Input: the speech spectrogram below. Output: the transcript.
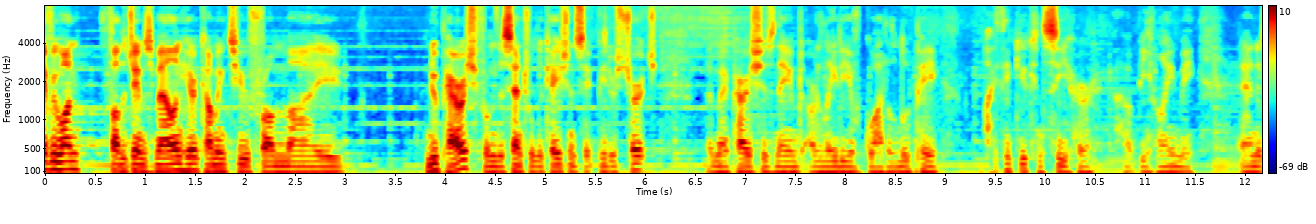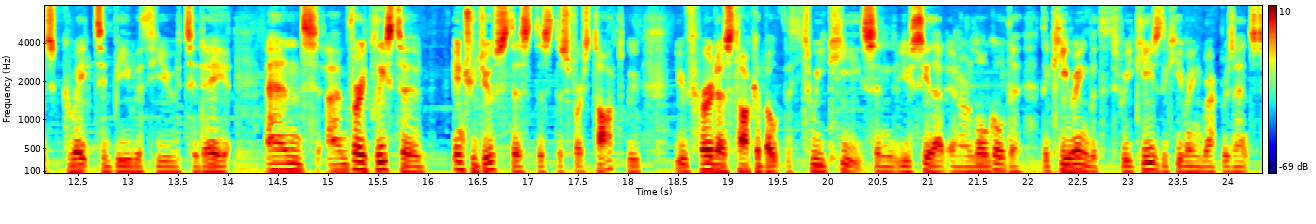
everyone, Father James Mallon here coming to you from my new parish from the central location, St. Peter's Church. And my parish is named Our Lady of Guadalupe. I think you can see her uh, behind me. And it's great to be with you today. And I'm very pleased to introduce this, this, this first talk. We, you've heard us talk about the three keys, and you see that in our logo, the, the key ring with the three keys. The key ring represents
